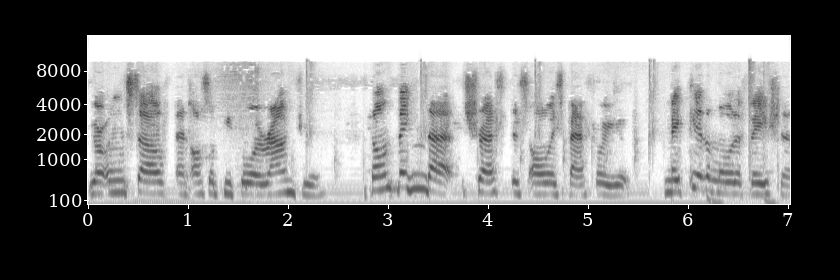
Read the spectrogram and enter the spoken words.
your own self and also people around you. Don't think that stress is always bad for you. Make it a motivation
